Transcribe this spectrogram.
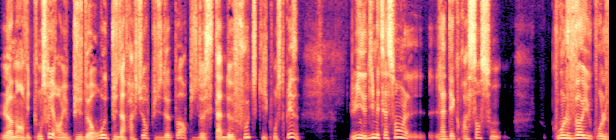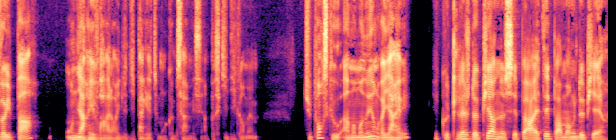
L'homme a envie de construire, a envie de plus de routes, plus d'infrastructures, plus de ports, plus de stades de foot qu'il construise. Lui, il nous dit, mais de toute façon, la décroissance, qu'on le veuille ou qu'on le veuille pas, on y arrivera. Alors, il le dit pas exactement comme ça, mais c'est un peu ce qu'il dit quand même. Tu penses qu'à un moment donné, on va y arriver? Écoute, l'âge de pierre ne s'est pas arrêté par manque de pierre,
